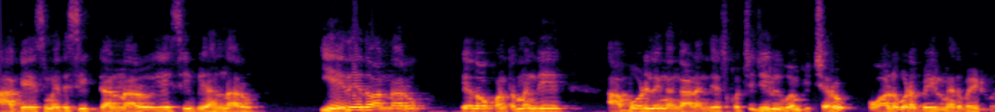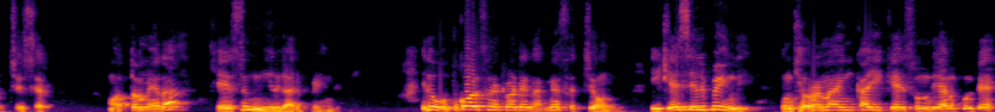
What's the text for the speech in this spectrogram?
ఆ కేసు మీద సిట్ అన్నారు ఏసీబీ అన్నారు ఏదేదో అన్నారు. ఏదో కొంతమంది ఆ బోడిలింగం గాళ్ళని తీసుకొచ్చి జైలుకి పంపించారు. వాళ్ళు కూడా బెయిల్ మీద బయటకు వచ్చేసారు మొత్తం మీద కేసు నీరు గారిపోయింది. ఇది ఒప్పుకోవాల్సినటువంటి నగ్న సత్యం. ఈ కేసు వెళ్ళిపోయింది. ఇంకెవరన్నా ఇంకా ఈ కేసు ఉంది అనుకుంటే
